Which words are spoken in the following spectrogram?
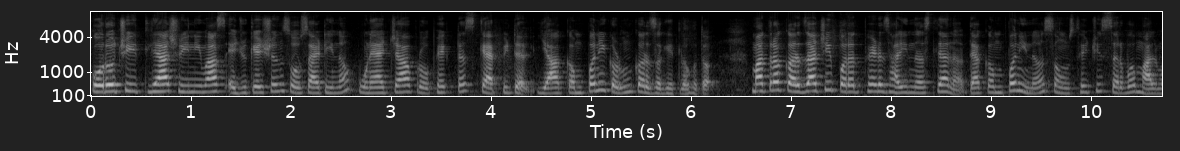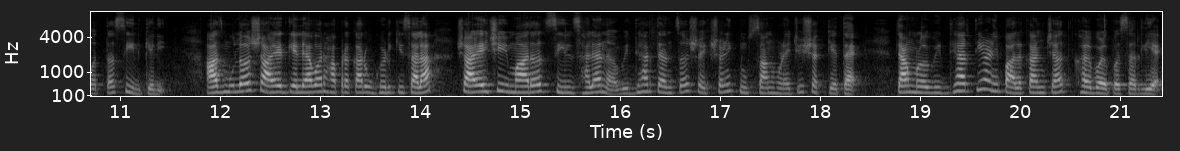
कोरोची इथल्या श्रीनिवास एज्युकेशन सोसायटीनं पुण्याच्या प्रोफेक्टस कॅपिटल या कंपनीकडून कर्ज घेतलं होतं. मात्र कर्जाची परतफेड झाली नसल्यानं त्या कंपनीनं संस्थेची सर्व मालमत्ता सील केली. आज मुलं शाळेत गेल्यावर हा प्रकार उघडकीस आला. शाळेची इमारत सील झाल्यानं विद्यार्थ्यांचं शैक्षणिक नुकसान होण्याची शक्यता आहे. त्यामुळे विद्यार्थी आणि पालकांच्यात खळबळ पसरली आहे.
